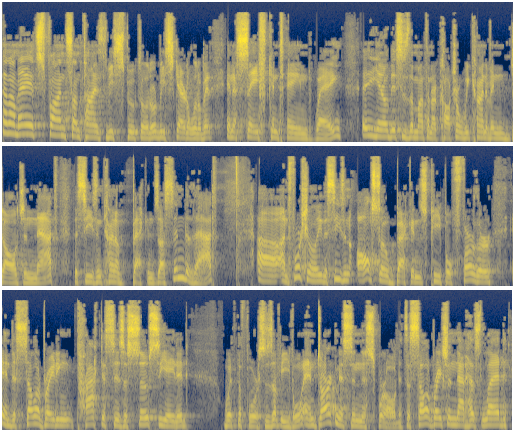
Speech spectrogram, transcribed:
And I mean, it's fun sometimes to be spooked a little, to be scared a little bit in a safe, contained way. You know, this is the month in our culture we kind of indulge in that. The season kind of beckons us into that. Uh, unfortunately, the season also beckons people further into celebrating practices associated with the forces of evil and darkness in this world. It's a celebration that has led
